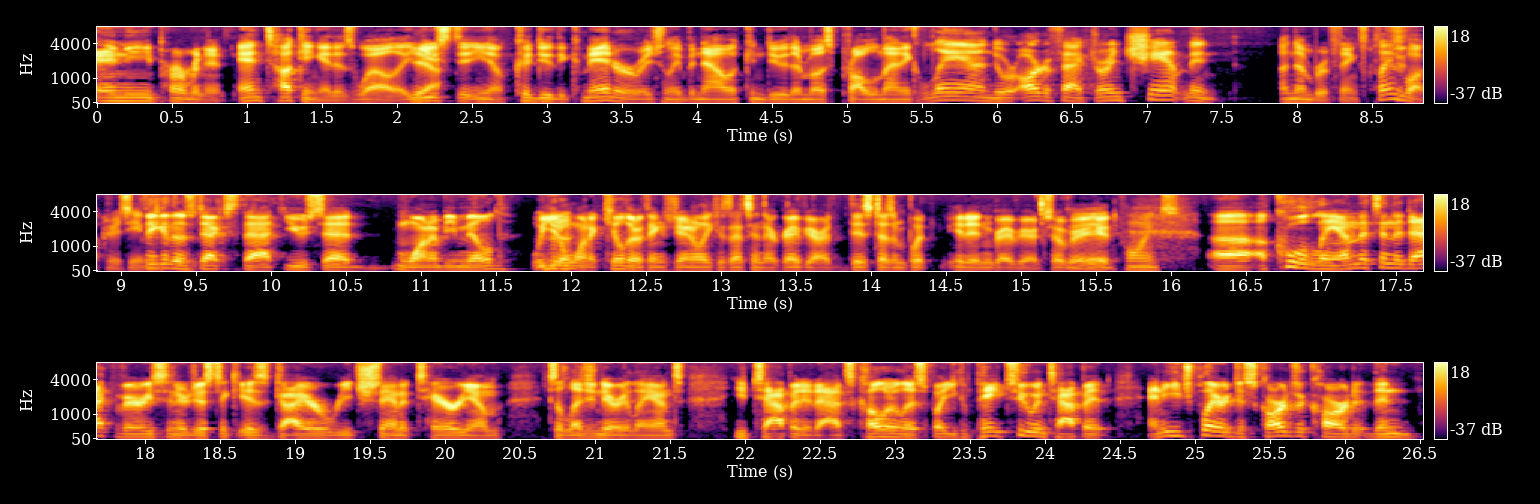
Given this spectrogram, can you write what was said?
any permanent. and tucking it as well. It Yeah. used to, you know, could do the commander originally, but now it can do their most problematic land or artifact or enchantment, a number of things. Planeswalkers even. Think of those decks that you said want to be milled. Well, Mm-hmm. you don't want to kill their things generally because that's in their graveyard. This doesn't put it in graveyard, so very good. point. Uh, a cool land that's in the deck, very synergistic, is Geier Reach Sanitarium. It's a legendary land. You tap it, it adds colorless, but you can pay two and tap it, and each player discards a card, then,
